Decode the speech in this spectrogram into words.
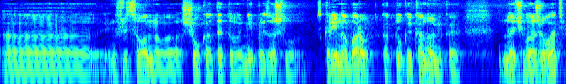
э, инфляционного шока от этого не произошло. Скорее наоборот, как только экономика начала оживать,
